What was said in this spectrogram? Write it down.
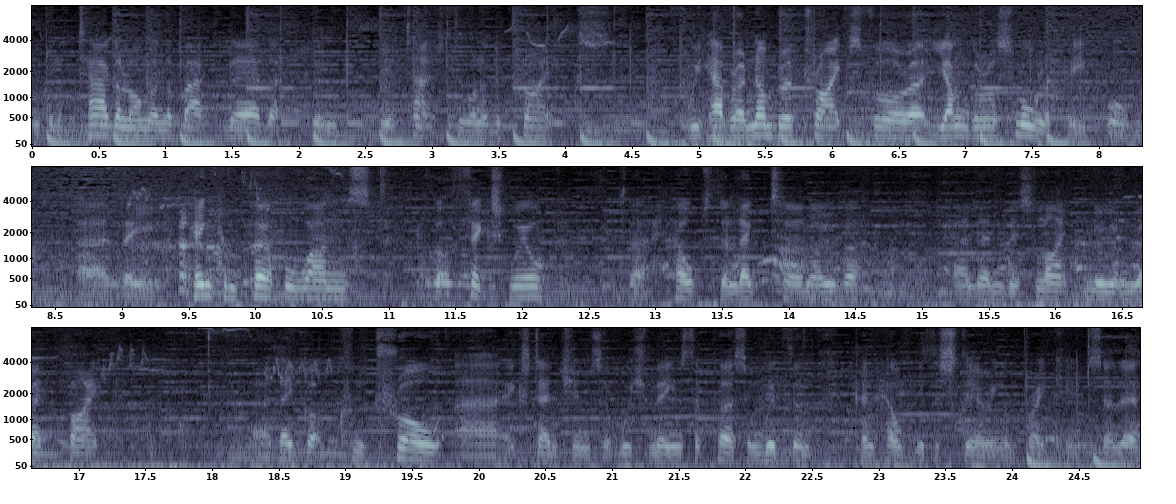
We've got a tag along on the back there that can be attached to one of the trikes. We have a number of trikes for uh, younger or smaller people. Uh, the pink and purple ones have got a fixed wheel that helps the leg turn over. And then this light blue and red bike uh, they've got control uh, extensions, which means the person with them can help with the steering and braking. So they're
